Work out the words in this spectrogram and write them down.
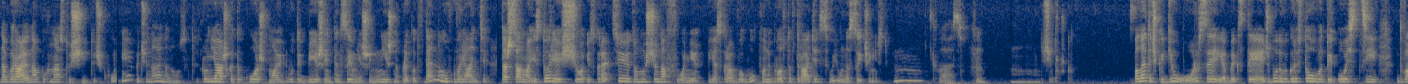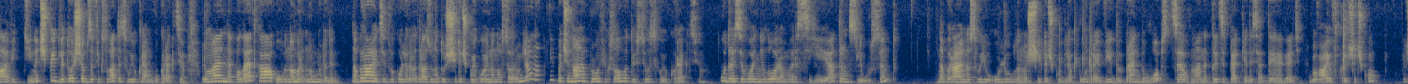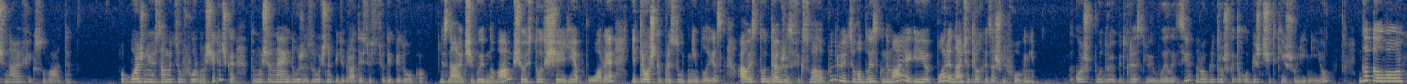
Набираю на пухнасту щіточку і починаю наносити. Рум'яшка також мають бути більш інтенсивніші, ніж, наприклад, в денному варіанті. Та ж сама історія, що і з корекцією, тому що на фоні яскравих губ вони просто втратять свою насиченість. М, Клас. М, Ще трошки. Палеточки Dior, серія Backstage. Буду використовувати ось ці два відтіночки для того, щоб зафіксувати свою кремову корекцію. У мене палетка у номер 001. Набираю ці два кольори одразу на ту щіточку, якою наносила рум'яна, і починаю профіксовувати всю свою корекцію. Пудра сьогодні Laura Mercier Translucent. Набираю на свою улюблену щіточку для пудри від бренду Wops. Це в мене 3559. Вбиваю в кришечку, починаю фіксувати. Обожнюю саме цю форму щіточки, тому що нею дуже зручно підібратись ось сюди під око. Не знаю, чи видно вам, що ось тут ще є пори і трошки присутній блиск. А ось тут, де вже зафіксувала пудрою, цього блиску немає, і пори, наче трохи зашліфовані. Також пудрою підкреслюю вилиці, роблю трошки таку більш чіткішу лінію. Готово!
